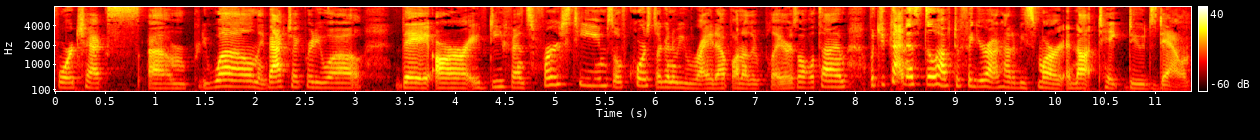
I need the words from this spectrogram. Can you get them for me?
forechecks um, pretty well and they backcheck pretty well. They are a defense first team, so of course they're going to be right up on other players all the time. But you kind of still have to figure out how to be smart and not take dudes down.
